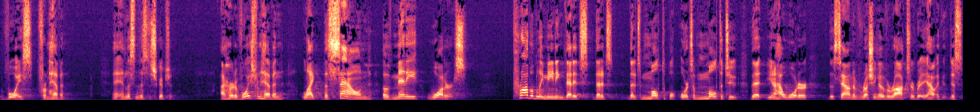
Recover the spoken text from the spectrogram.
voice from heaven. And, and listen to this description I heard a voice from heaven like the sound of many waters. Probably meaning that it's, that it's, that it's multiple or it's a multitude. That, you know how water, the sound of rushing over rocks, or how just,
